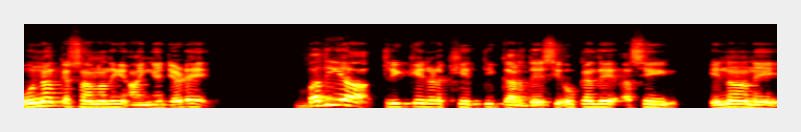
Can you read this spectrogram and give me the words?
ਉਹਨਾਂ ਕਿਸਾਨਾਂ ਦੀਆਂ ਆਈਆਂ ਜਿਹੜੇ ਵਧੀਆ ਤਰੀਕੇ ਨਾਲ ਖੇਤੀ ਕਰਦੇ ਸੀ ਉਹ ਕਹਿੰਦੇ ਅਸੀਂ ਇਹਨਾਂ ਨੇ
